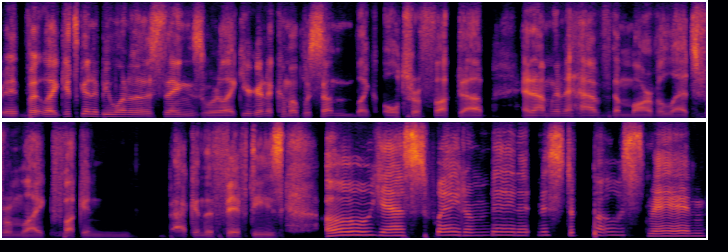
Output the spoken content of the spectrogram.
it, but like it's gonna be one of those things where like you're gonna come up with something like ultra fucked up, and I'm gonna have the Marvelettes from like fucking back in the 50s. Oh, yes, wait a minute, Mr. Postman.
